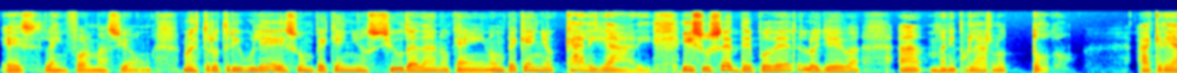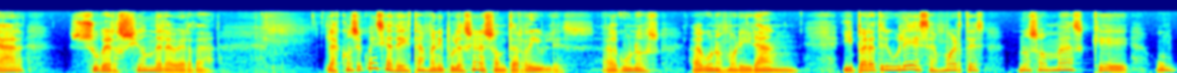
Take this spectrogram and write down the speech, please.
es la información. Nuestro tribulé es un pequeño ciudadano Kane, un pequeño Caligari, y su sed de poder lo lleva a manipularlo todo, a crear su versión de la verdad. Las consecuencias de estas manipulaciones son terribles. Algunos algunos morirán, y para Tribulé esas muertes no son más que un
